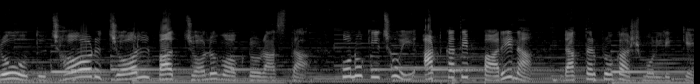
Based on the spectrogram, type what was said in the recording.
রোদ, ঝড়, জল বা জলমগ্ন রাস্তা, কোনো কিছুই আটকাতে পারে না ডাক্তার প্রকাশ মল্লিককে।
